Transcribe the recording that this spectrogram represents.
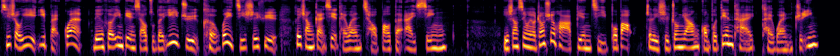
洗手液一百罐。联合应变小组的义举可谓及时雨，非常感谢台湾侨胞的爱心。以上新闻由张旭华编辑播报，这里是中央广播电台台湾之音。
